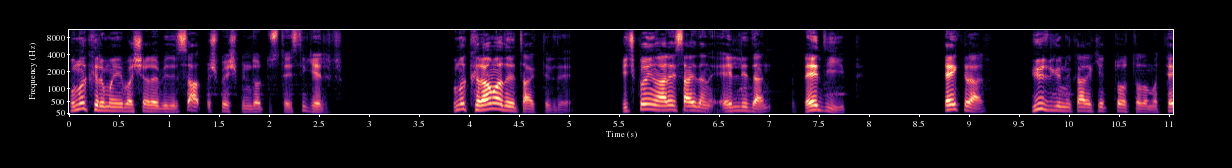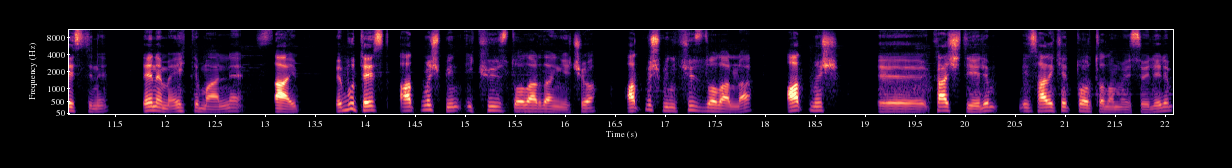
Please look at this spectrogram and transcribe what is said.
Bunu kırmayı başarabilirse 65.400 testi gelir. Bunu kıramadığı takdirde Bitcoin RSI'den 50'den red deyip tekrar 100 günlük hareketli ortalama testini deneme ihtimaline sahip ve bu test 60.200 dolardan geçiyor. 60.200 dolarla 60 e, kaç diyelim biz hareketli ortalamayı söyleyelim.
